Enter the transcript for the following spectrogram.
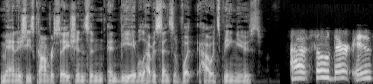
manage these conversations and, and be able to have a sense of what how it's being used. Uh, so there is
